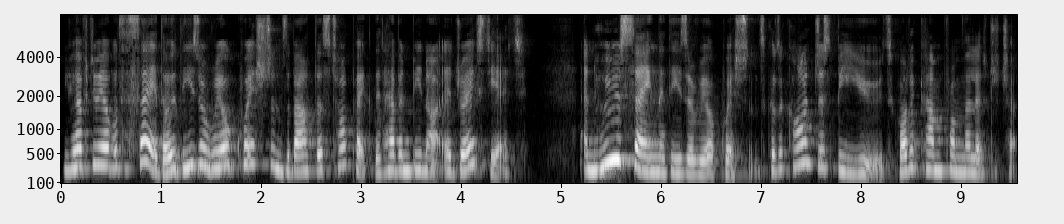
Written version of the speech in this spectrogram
You have to be able to say, though, these are real questions about this topic that haven't been addressed yet. And who's saying that these are real questions? Because it can't just be you, it's got to come from the literature.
